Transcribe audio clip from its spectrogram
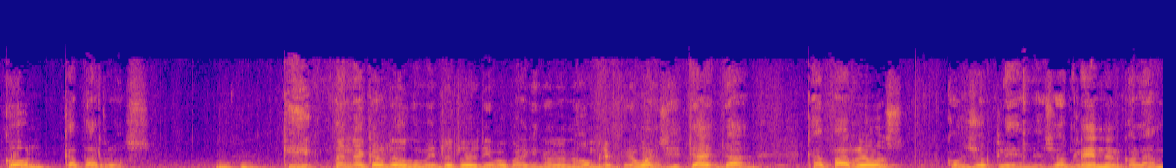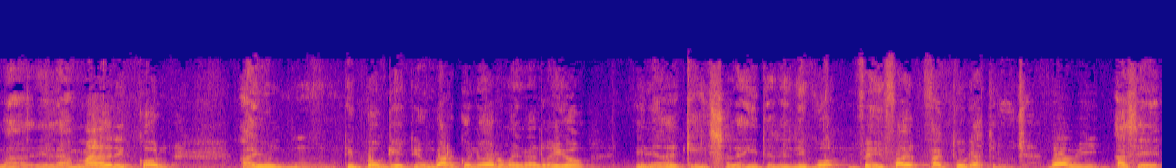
con Caparrós, que manda carta documento todo el tiempo para que no lo nombren, pero bueno, si está, está. Caparrós con Jock Lender, Jock Lender con las madres, las madres con... Hay un tipo que tiene un barco enorme en el río, y ¿qué hizo la guita del tipo? Facturas truchas. Babi, Hace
